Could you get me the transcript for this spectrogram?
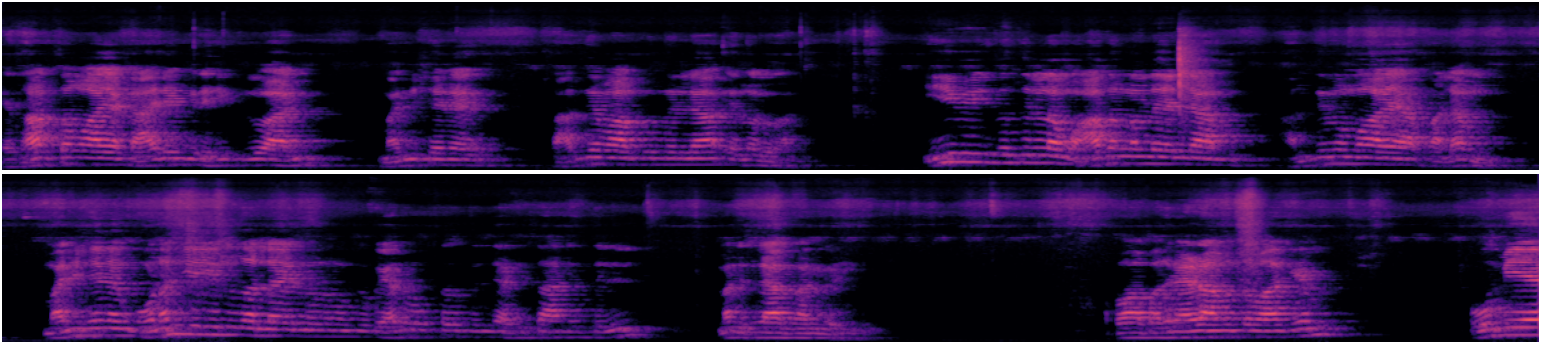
യഥാർത്ഥമായ കാര്യം ഗ്രഹിക്കുവാൻ മനുഷ്യനെ സാധ്യമാക്കുന്നില്ല എന്നുള്ളതാണ്. ഈ വിധത്തിലുള്ള വാദങ്ങളുടെ എല്ലാം അന്തിമമായ ഫലം മനുഷ്യനെ ഗുണം ചെയ്യുന്നതല്ല എന്ന് നമുക്ക് വേദപുസ്തകത്തിന്റെ അടിസ്ഥാനത്തിൽ മനസ്സിലാക്കാൻ കഴിയും. പതിനേഴാമത്തെ വാക്യം ഭൂമിയെ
